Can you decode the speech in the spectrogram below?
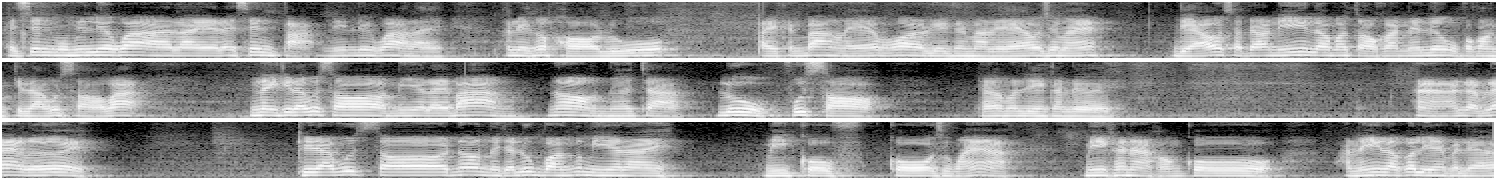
ไอ้เส้นมุมนี้เรียกว่าอะไร อะไรเส้นปะนี่เรียกว่าอะไรนักเรียนก็พอรู้ไปกันบ้างแล้ว เพราะเราเรียนกันมาแล้วใช่ไหมเดี๋ยวสัปดาห์นี้เรามาต่อกันในเรื่องอุปกรณ์กีฬาฟุตซอลว่า ในกีฬาฟุตซอลมีอะไรบ้าง นอกเหนือจากลูกฟุตซอล เดี๋ยวเรามาเรียนกันเลย อ่า อันดับแรกเลย กีฬาฟุตซอลนอกเหนือจากลูกบอลก็มีอะไร มีโกโกถูกไหมอะ มีขนาดของโก อันนี้เราก็เรียนไปแล้ว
